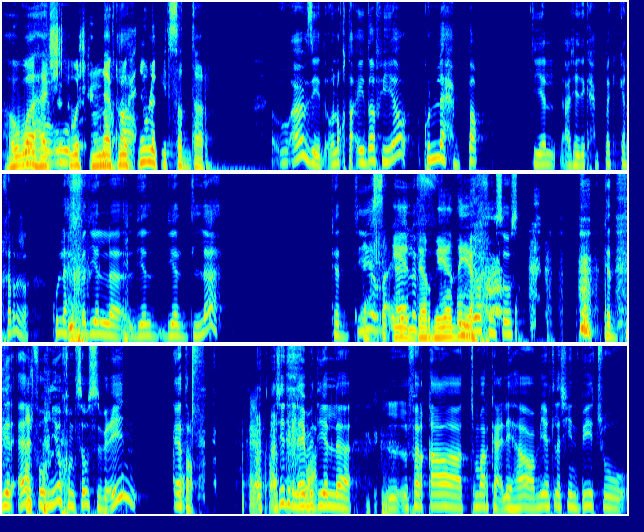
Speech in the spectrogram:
هو هذا الشيء واش كناكلو حنا ولا كيتصدر؟ زيد ونقطة إضافية كل حبة ديال عرفتي ديك حبة كي كنخرجها كل حبة ديال ديال ديال الدلاح كدير احصائيات ديال الرياضيه كدير 1175 اطر عرفتي ديك اللعيبه ديال الفرقة تمارك عليها 130 بيت و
